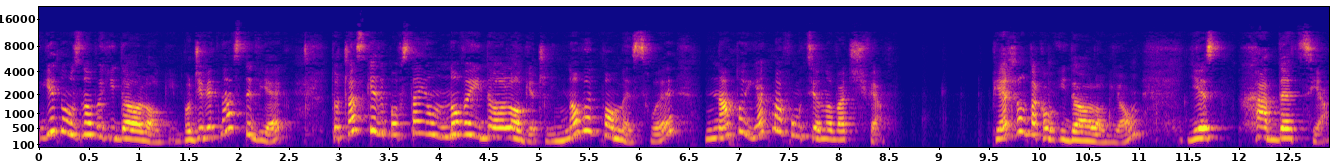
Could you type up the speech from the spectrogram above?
jedną z nowych ideologii, bo XIX wiek to czas, kiedy powstają nowe ideologie, czyli nowe pomysły na to, jak ma funkcjonować świat. Pierwszą taką ideologią jest chadecja,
